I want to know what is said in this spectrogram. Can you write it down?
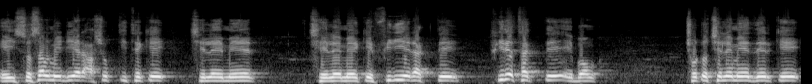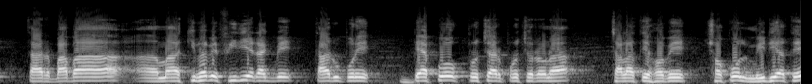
এই সোশ্যাল মিডিয়ার আসক্তি থেকে ছেলে মেয়ের, ছেলে মেয়েকে ফিরিয়ে রাখতে, ফিরে থাকতে এবং ছোট ছেলে মেয়েদেরকে তার বাবা, মা কীভাবে ফিরিয়ে রাখবে তার উপরে ব্যাপক প্রচার প্রচারণা চালাতে হবে সকল মিডিয়াতে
